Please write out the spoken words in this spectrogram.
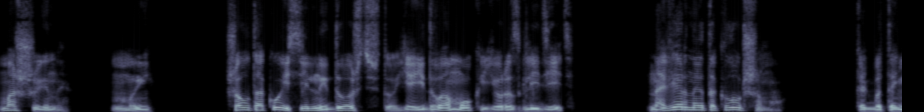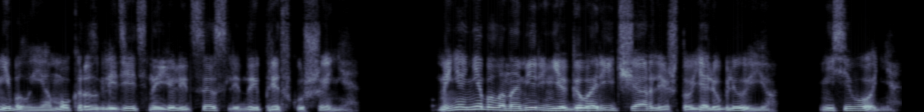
Машины. Мы. Шел такой сильный дождь, что я едва мог ее разглядеть. Наверное, это к лучшему. Как бы то ни было, я мог разглядеть на ее лице следы предвкушения. У меня не было намерения говорить Чарли, что я люблю ее. Не сегодня.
